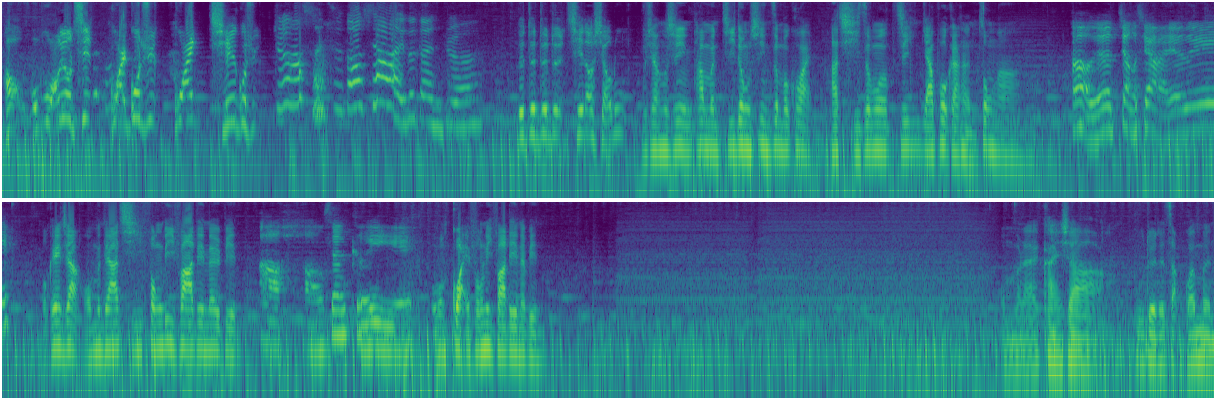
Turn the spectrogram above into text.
好，我们往右切，拐过去，拐切过去。觉得他随时都要下来的感觉。对对对对，切到小路。不相信他们机动性这么快，他骑这么近，压迫感很重啊！他好像降下来了嘞。我跟你讲，我们等下骑风力发电那边，啊，好像可以耶。我们拐风力发电那边。我们来看一下部队的长官们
